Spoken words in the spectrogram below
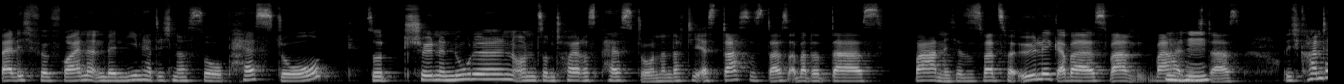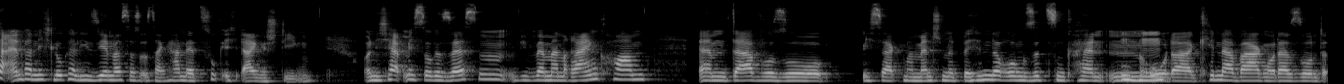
weil ich für Freunde in Berlin hatte ich noch so Pesto, so schöne Nudeln und so ein teures Pesto. Und dann dachte ich erst, das ist das, aber das war nicht. Also es war zwar ölig, aber es war, war mhm. halt nicht mhm. das. Und ich konnte einfach nicht lokalisieren, was das ist. Dann kam der Zug, ich eingestiegen. Und ich habe mich so gesessen, wie wenn man reinkommt, ähm, da wo so, ich sag mal, Menschen mit Behinderung sitzen könnten mhm. oder Kinderwagen oder so. Und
